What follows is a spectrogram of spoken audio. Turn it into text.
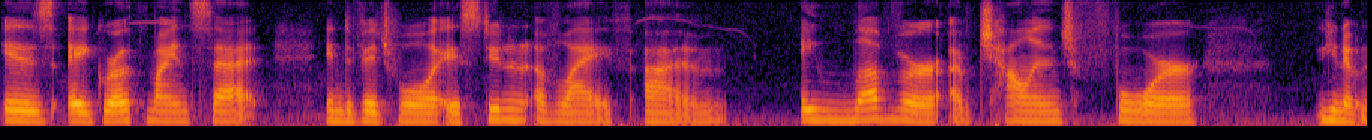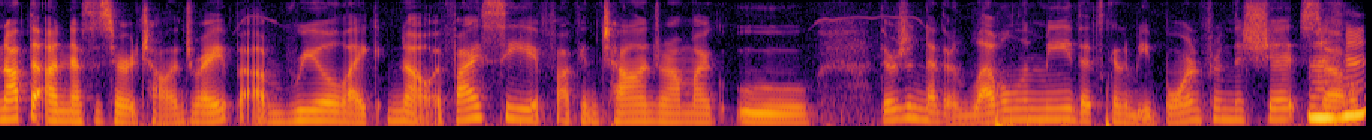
is a growth mindset individual a student of life um a lover of challenge for you know, not the unnecessary challenge, right? But a real like, no, if I see a fucking challenge and I'm like, ooh, there's another level in me that's gonna be born from this shit. So,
